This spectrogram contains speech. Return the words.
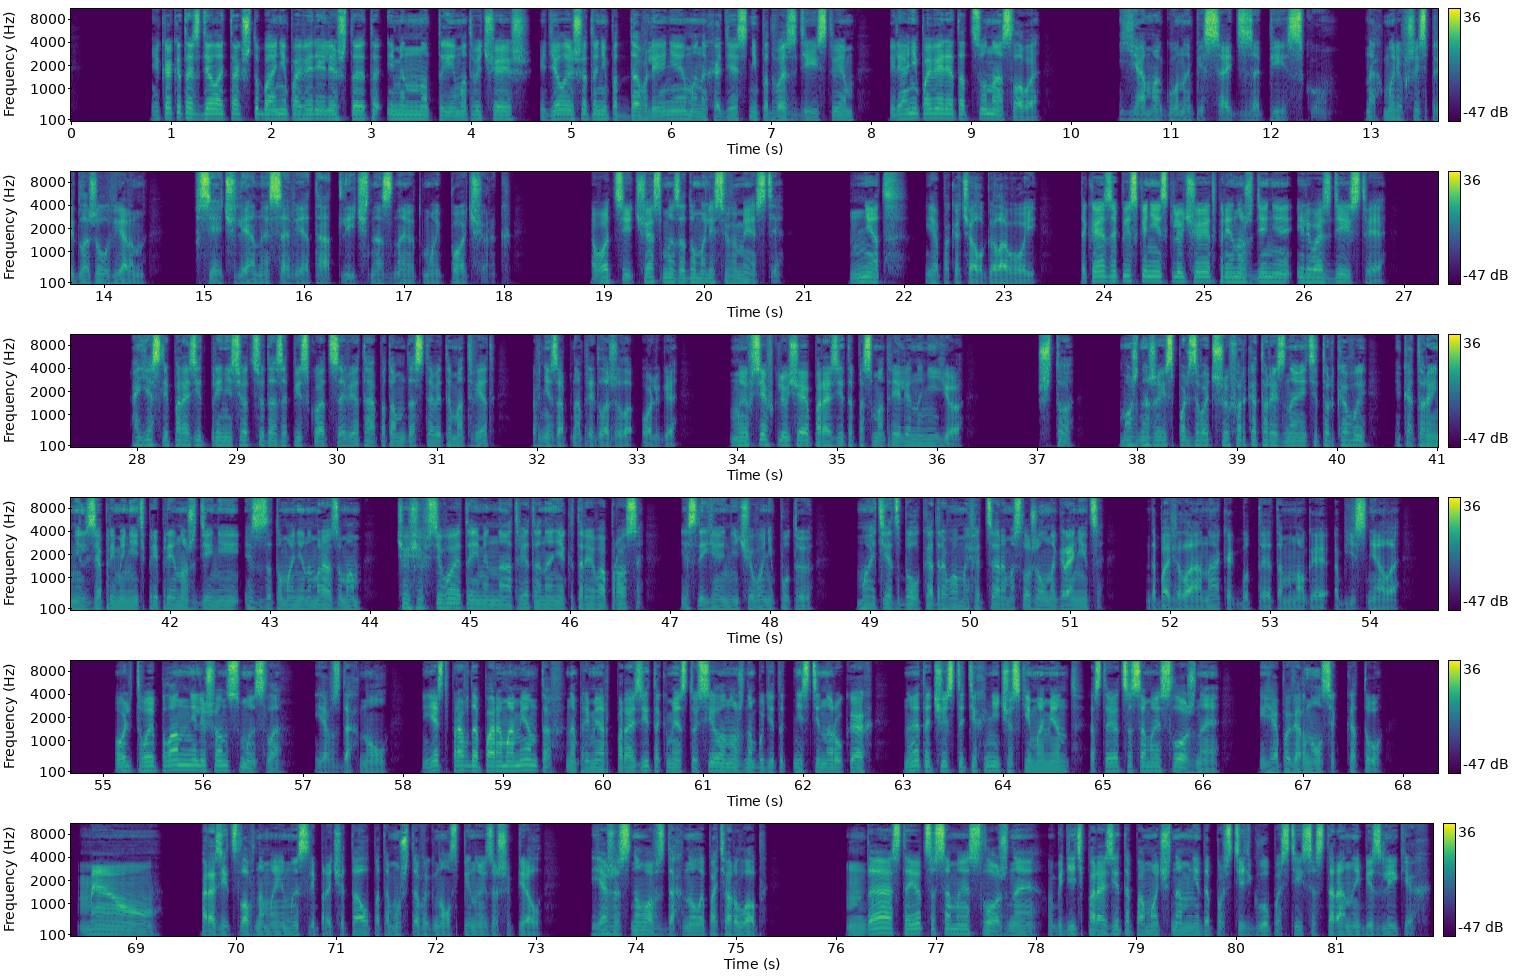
И как это сделать так, чтобы они поверили, что это именно ты им отвечаешь, и делаешь это не под давлением, а находясь не под воздействием, или они поверят отцу на слово? «Я могу написать записку», — нахмурившись, предложил Верн. «Все члены совета отлично знают мой почерк». Вот сейчас мы задумались вместе. «Нет», — я покачал головой, — «такая записка не исключает принуждения или воздействия». «А если паразит принесет сюда записку от совета, а потом доставит им ответ?» — внезапно предложила Ольга. Мы все, включая паразита, посмотрели на нее. «Что?» Можно же использовать шифр, который знаете только вы, и который нельзя применить при принуждении и с затуманенным разумом. Чаще всего это именно ответы на некоторые вопросы, если я ничего не путаю. Мой отец был кадровым офицером и служил на границе», — добавила она, как будто это многое объясняло. «Оль, твой план не лишён смысла», — я вздохнул. «Есть, правда, пара моментов. Например, паразита к месту силы нужно будет отнести на руках, но это чисто технический момент. Остается самое сложное — я повернулся к коту. «Мяу!» Паразит словно мои мысли прочитал, потому что выгнул спину и зашипел. Я же снова вздохнул и потер лоб. «Да, остается самое сложное — убедить паразита помочь нам не допустить глупостей со стороны безликих».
